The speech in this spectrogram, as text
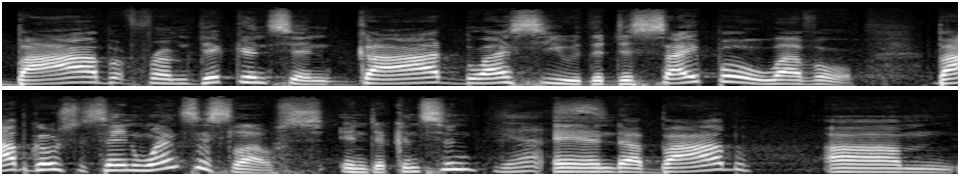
Bob from Dickinson, God bless you, the disciple level. Bob goes to St. Wenceslaus in Dickinson. Yes. And uh, Bob, um,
